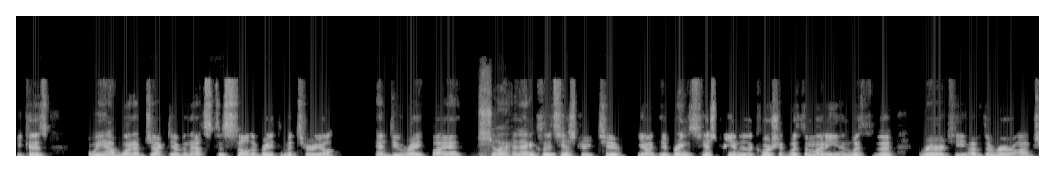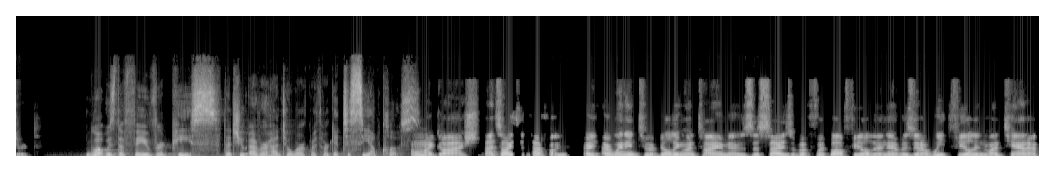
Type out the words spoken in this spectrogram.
because we have one objective, and that's to celebrate the material and do right by it. Sure. And that includes history too. You know, it, it brings history into the quotient with the money and with the rarity of the rare object. What was the favorite piece that you ever had to work with or get to see up close? Oh my gosh, that's always a tough one. I, I went into a building one time. It was the size of a football field, and it was in a wheat field in Montana.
